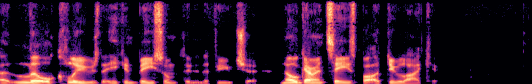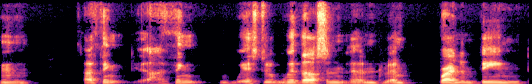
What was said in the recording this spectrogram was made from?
uh, little clues that he can be something in the future. No guarantees, but I do like it. Mm. I think I think it's with us, and, and and Brandon Beane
